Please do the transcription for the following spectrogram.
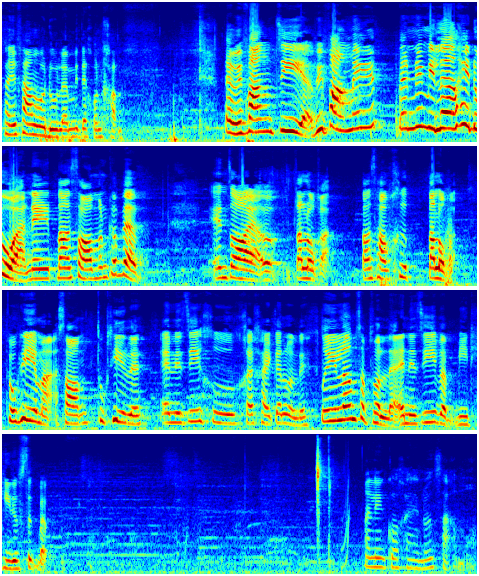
พี่ฟังมาดูแล้วมีแต่คนขำแต่พี่ฟังจีอะพี่ฟังไม่เป็นไม่มีเรื่องให้ดุอะในตอนซ้อมมันก็แบบ enjoy อะตลกอะตอนซ้อมคือตลกอะทุกทีมอะซ้อมทุกทีเลย energy คือคล้ายๆกันหมดเลยตอนนี้เริ่มสับสนแล้ว energy แบบ BT รู้สึกแบบมาเรียนกลัวใครรุ่นสามหรอ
